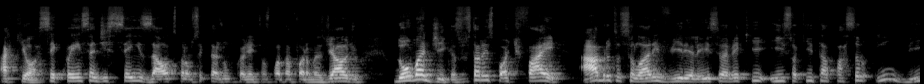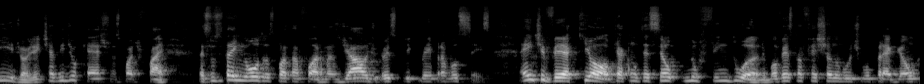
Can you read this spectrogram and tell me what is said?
aqui, ó, sequência de seis altos para você que está junto com a gente nas plataformas de áudio. Dou uma dica: se você está no Spotify, abre o teu celular e vire ali, você vai ver que isso aqui está passando em vídeo. A gente é videocast no Spotify. Mas se você está em outras plataformas de áudio, eu explico bem para vocês. A gente vê aqui, ó, o que aconteceu no fim do ano. O Bovespa fechando no último pregão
